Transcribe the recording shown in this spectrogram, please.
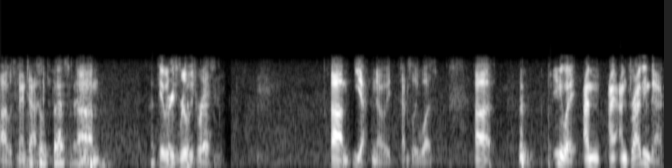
Uh, it was fantastic. Um, it was really great. Um, yeah, no, it absolutely was. Uh, but anyway, I'm I, I'm driving back,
